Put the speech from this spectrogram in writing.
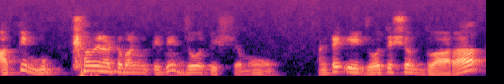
అతి ముఖ్యమైనటువంటిది జ్యోతిష్యము. అంటే ఈ జ్యోతిష్యం ద్వారా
